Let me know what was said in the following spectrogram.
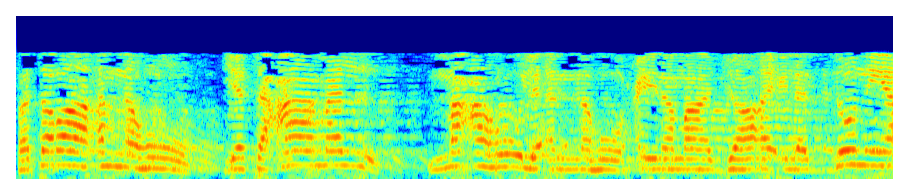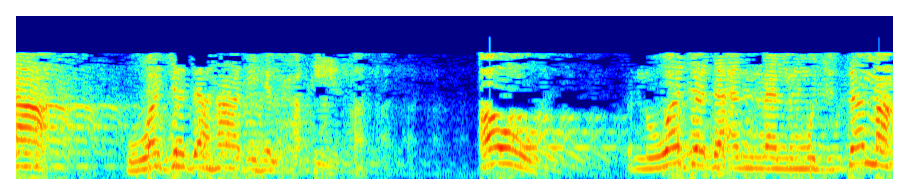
فترى أنه يتعامل معه لأنه حينما جاء إلى الدنيا وجد هذه الحقيقة. أو وجد أن المجتمع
